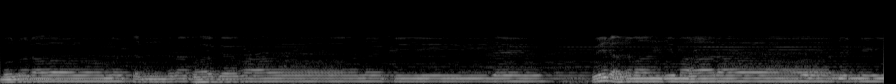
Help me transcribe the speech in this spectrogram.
બલરામચંદ્ર ભગવાન કી જય વીર હનુમાનજી મહારાજ કી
